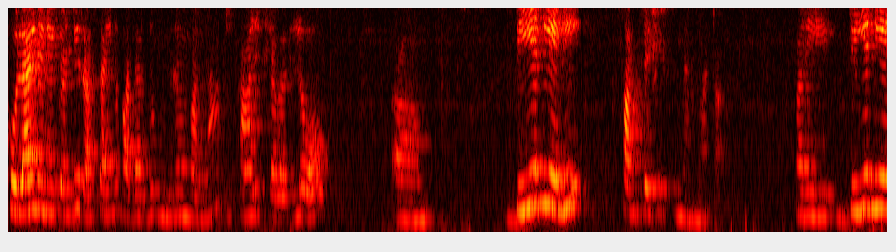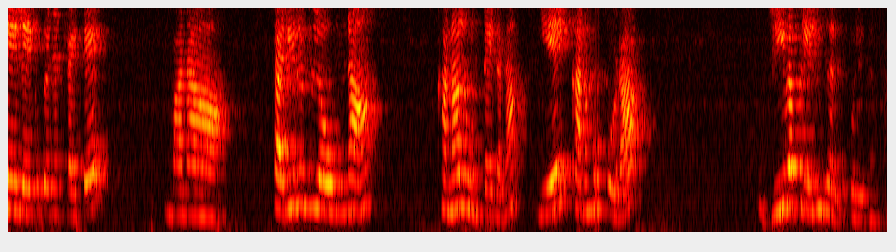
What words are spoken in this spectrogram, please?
కొలైన్ అనేటువంటి రసాయన పదార్థం ఉండడం వల్ల ఈ కాలీఫ్లవర్లో డిఎన్ఏని సంశ్లేషిస్తుంది అనమాట మరి డిఎన్ఏ లేకపోయినట్లయితే మన శరీరంలో ఉన్న కణాలు ఉంటాయి కదా ఏ కణము కూడా జీవక్రియను జరుపుకోలేదు అనమాట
